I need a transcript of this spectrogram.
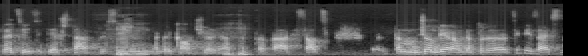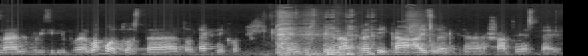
Precīzi tieši tā, precision -hmm. agriculture. Jā, tā, tā, tā arī sauc. Tam Džonam Dieram gan tur citi izaicinājumi, ka visi grib labot tos, to tehniku. Viņi tur spērinās pretī, kā aizliegt šādu iespēju.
